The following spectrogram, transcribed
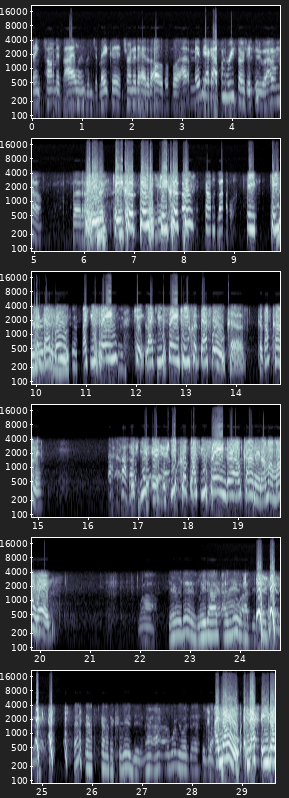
St. Thomas Islands and Jamaica and Trinidad and all of them. So I, maybe I got some research to do. I don't know. But uh, can you cook too? Can you cook too? Comes out. Can you, can you cook that food like you saying? Can, like you saying? Can you cook that food? Cause, cause I'm coming. If you if, if you cook like you saying, girl, I'm coming. I'm on my way. Wow, there it is, Lita. I, I knew I detected it. That sounds kind of Caribbean. I, I wonder what that's about. I know, and that's you know,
